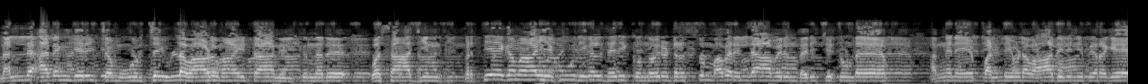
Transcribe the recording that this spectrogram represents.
നല്ല അലങ്കരിച്ച മൂർച്ചയുള്ള വാളുമായിട്ടാ നിൽക്കുന്നത്. വസാജിൻ പ്രത്യേകമായി യഹൂദികൾ ധരിക്കുന്ന ഒരു ഡ്രസ്സും അവരെല്ലാവരും ധരിച്ചിട്ടുണ്ട്. അങ്ങനെ പള്ളിയുടെ വാതിലിന് പിറകെ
